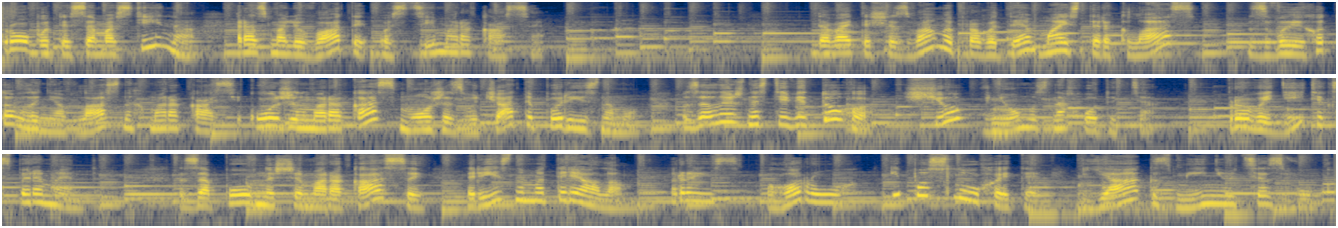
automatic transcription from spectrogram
Пробуйте самостійно розмалювати ось ці маракаси. Давайте ще з вами проведемо майстер-клас з виготовлення власних маракасів. Кожен маракас може звучати по-різному, в залежності від того, що в ньому знаходиться. Проведіть експеримент, заповнивши маракаси різним матеріалом рис, горох і послухайте, як змінюється звук.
